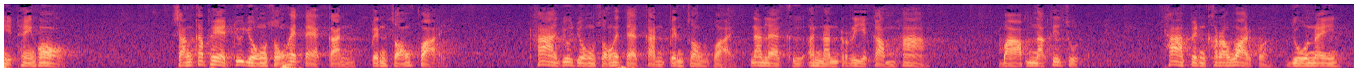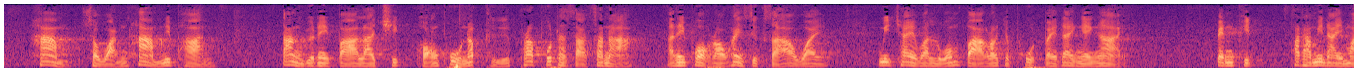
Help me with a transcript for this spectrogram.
หิตให้ห่อสังฆเพศยุยงสงให้แตกกันเป็นสองฝ่าย ถ้ายุยงสงให้แตกกันเป็นสองฝ่าย นั่นแหละคืออนันตริยกรรมห้าบาปหนักที่สุด ถ้าเป็นฆราวาสก็อยู่ใน ห้ามสวรรค์ห้ามนิพพาน ตั้งอยู่ในปาราชิกของผู้นับถือพระพุทธศาสนา อันนี้พวกเราให้ศึกษาเอาไว้ ไม่ใช่ว่าหลวมปากเราจะพูดไปได้ง่าย ๆ เป็นผิดพระธรรมวินัยไหม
